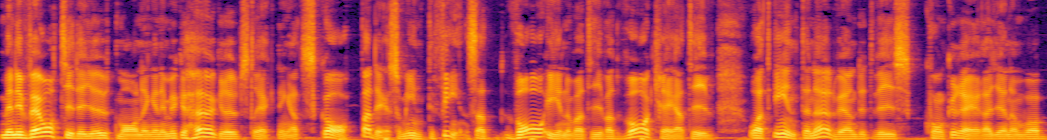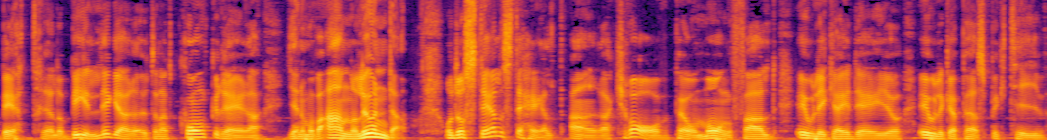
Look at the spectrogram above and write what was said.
Men i vår tid är ju utmaningen i mycket högre utsträckning att skapa det som inte finns. Att vara innovativ, att vara kreativ och att inte nödvändigtvis konkurrera genom att vara bättre eller billigare utan att konkurrera genom att vara annorlunda. Och då ställs det helt andra krav på mångfald, olika idéer, olika perspektiv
